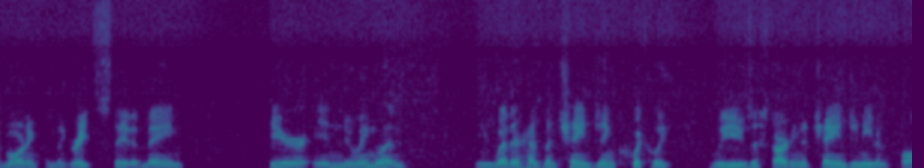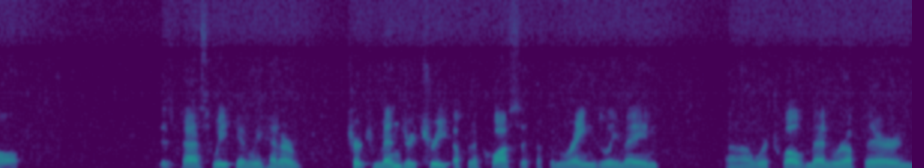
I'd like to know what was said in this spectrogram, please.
Good morning from the great state of Maine. Here in New England, the weather has been changing quickly. Leaves are starting to change and even fall. This past weekend, we had our church men's retreat up in Aquasic, up in Rangeley, Maine, uh, where 12 men were up there, and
